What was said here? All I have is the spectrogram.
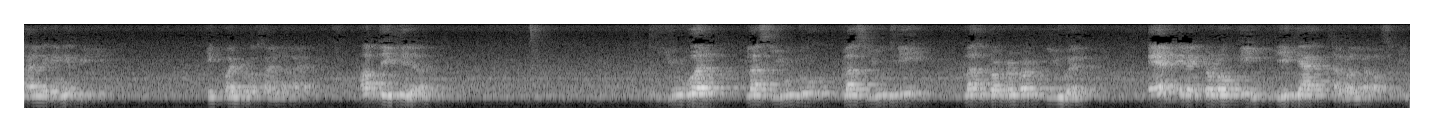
साइन लिखेंगे? बी डी इक्वल टू का साइन लगाया। अब देखिए जरा। U1 plus u2 plus u3 plus dot dot dot un N इलेक्ट्रॉनों की ये क्या है? थर्मल वेलोसिटी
